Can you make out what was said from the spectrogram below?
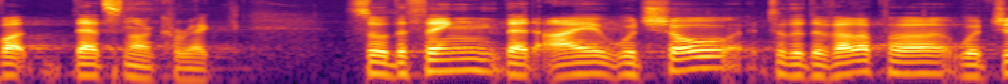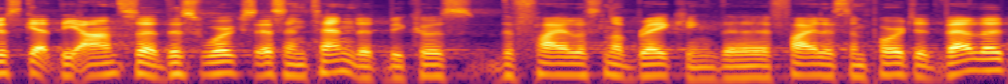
but that's not correct. So the thing that I would show to the developer would just get the answer, this works as intended because the file is not breaking. The file is imported valid,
